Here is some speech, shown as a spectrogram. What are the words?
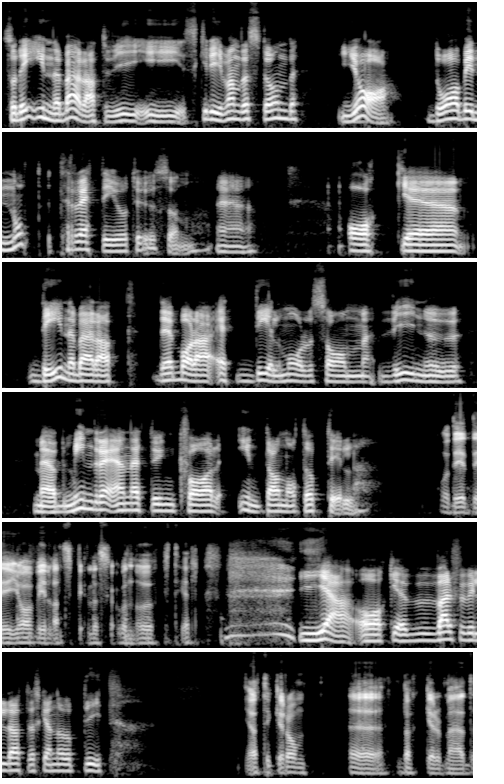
så det innebär att vi i skrivande stund, ja, då har vi nått 30 000. Eh, och eh, det innebär att det är bara ett delmål som vi nu med mindre än ett dygn kvar inte har nått upp till. Och det är det jag vill att spelet ska nå upp till. Ja, och varför vill du att det ska nå upp dit? Jag tycker om eh, böcker med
